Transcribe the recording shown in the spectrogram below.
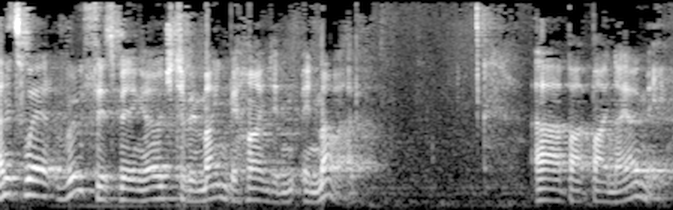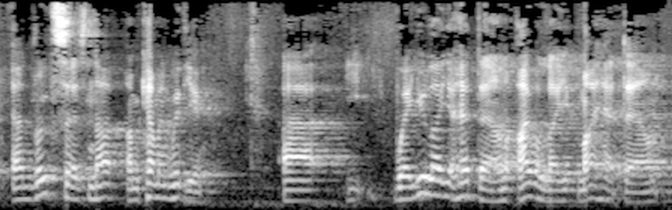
And it's where Ruth is being urged to remain behind in, in Moab uh, by, by, Naomi. And Ruth says, No, I'm coming with you. Uh, where you lay your head down, I will lay my head down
